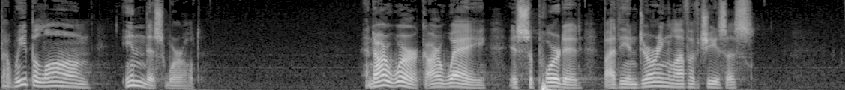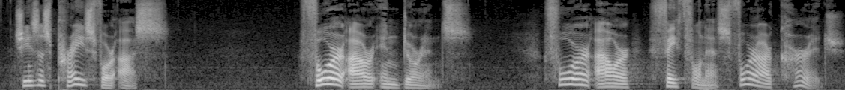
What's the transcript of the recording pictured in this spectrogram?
but we belong in this world. And our work, our way, is supported by the enduring love of Jesus. Jesus prays for us, for our endurance, for our faithfulness, for our courage,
